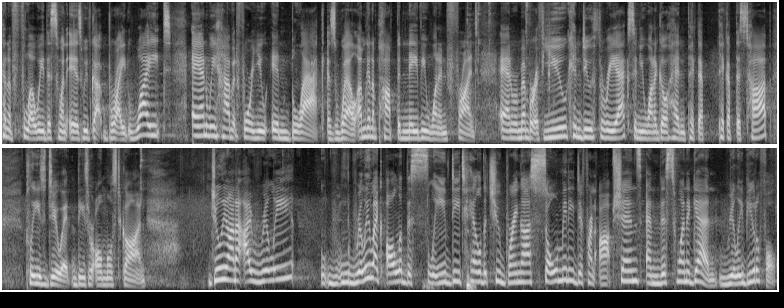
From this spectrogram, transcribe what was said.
kind of flowy this one is. We've got bright white and we have it for you in black as well. I'm gonna pop the navy one in front. And remember, if you can do 3X and you wanna go ahead and pick, that, pick up this top, please do it. These are almost gone. Giuliana, I really really like all of the sleeve detail that you bring us. So many different options. And this one, again, really beautiful.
